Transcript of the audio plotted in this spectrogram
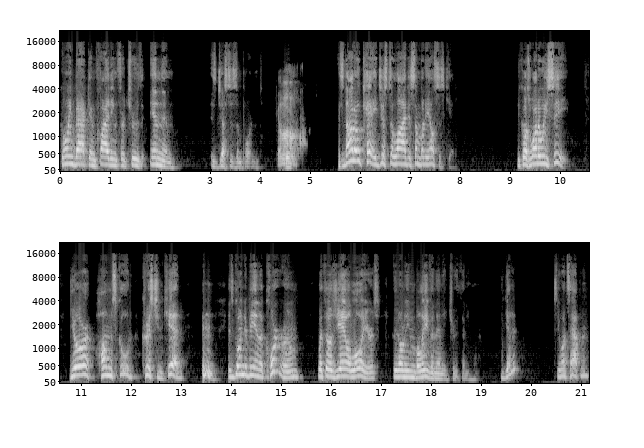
Going back and fighting for truth in them is just as important. Come on. It's not okay just to lie to somebody else's kid. Because what do we see? Your homeschooled Christian kid is going to be in a courtroom with those Yale lawyers who don't even believe in any truth anymore. You get it? See what's happening?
